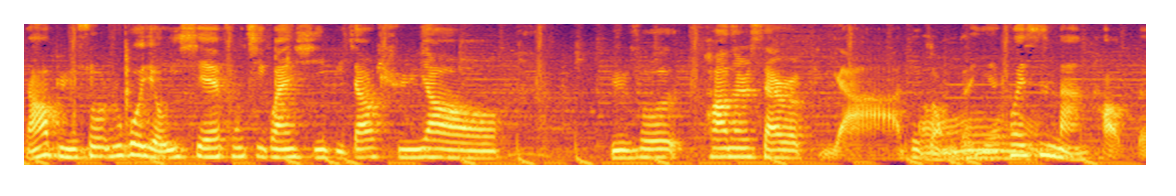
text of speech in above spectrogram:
然后比如说，如果有一些夫妻关系比较需要。比如说 partner therapy 啊，这种的也会是蛮好的。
